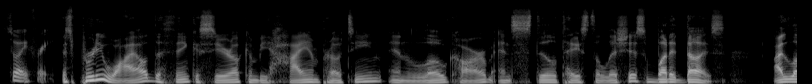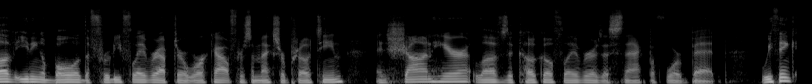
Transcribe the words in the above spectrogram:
soy free. It's pretty wild to think a cereal can be high in protein and low carb and still taste delicious, but it does. I love eating a bowl of the fruity flavor after a workout for some extra protein, and Shawn here loves the cocoa flavor as a snack before bed. We think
